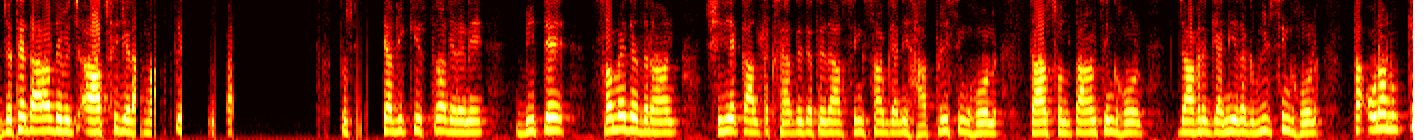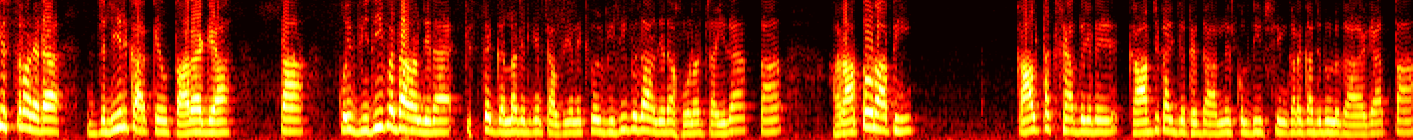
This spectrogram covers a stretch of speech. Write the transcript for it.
ਜਥੇਦਾਰਾਂ ਦੇ ਵਿੱਚ ਆਪਸੀ ਜਿਹੜਾ ਤੁਸੀਂ ਦੇਖਿਆ ਵੀ ਕਿਸ ਤਰ੍ਹਾਂ ਜਿਹੜੇ ਨੇ ਬੀਤੇ ਸਮੇਂ ਦੇ ਦੌਰਾਨ ਸ਼੍ਰੀ ਅਕਾਲ ਤਖਤ ਸਾਹਿਬ ਦੇ ਜਥੇਦਾਰ ਸਿੰਘ ਸਾਹਿਬ ਗਿਆਨੀ ਹਰਪ੍ਰੀਤ ਸਿੰਘ ਹੋਣ ਜਾਂ ਸੁਲਤਾਨ ਸਿੰਘ ਹੋਣ ਜਾਂ ਫਿਰ ਗਿਆਨੀ ਰਗਵੀਰ ਸਿੰਘ ਹੋਣ ਤਾਂ ਉਹਨਾਂ ਨੂੰ ਕਿਸ ਤਰ੍ਹਾਂ ਜਿਹੜਾ ਜਲੀਲ ਕਰਕੇ ਉਤਾਰਿਆ ਗਿਆ? ਤਾਂ ਕੋਈ ਵਿਧੀ ਵਿਧਾਨ ਜਿਹੜਾ ਇਸ ਤੇ ਗੱਲਾਂ ਜਿਹੜੀਆਂ ਚੱਲ ਰਹੀਆਂ ਨੇ ਕਿ ਕੋਈ ਵਿਧੀ ਵਿਧਾਨ ਜਿਹੜਾ ਹੋਣਾ ਚਾਹੀਦਾ ਤਾਂ ਰਾਤੋਂ ਰਾਤ ਹੀ ਕਾਲ ਤਖਤ ਸਾਹਿਬ ਦੇ ਜਿਹੜੇ ਕਾਰਜਕਾਰੀ ਜਥੇਦਾਰ ਨੇ ਕੁਲਦੀਪ ਸਿੰਘ ਗੜਗੱਜ ਨੂੰ ਲਗਾਇਆ ਗਿਆ ਤਾਂ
